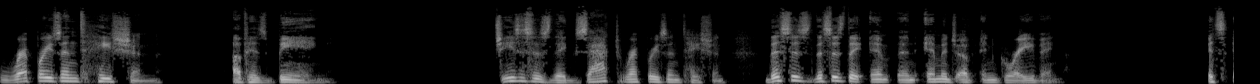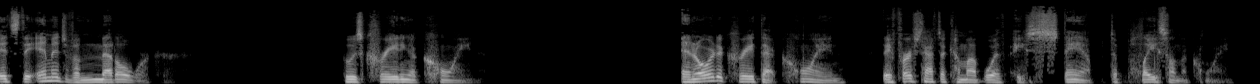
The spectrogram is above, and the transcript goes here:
representation of his being Jesus is the exact representation. This is this is the Im, an image of engraving. It's it's the image of a metal worker who is creating a coin. In order to create that coin, they first have to come up with a stamp to place on the coin.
